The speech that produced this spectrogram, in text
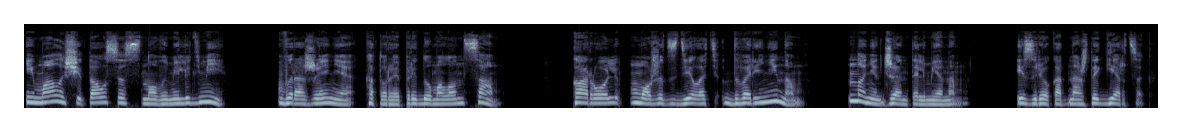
и мало считался с новыми людьми, выражение, которое придумал он сам. «Король может сделать дворянином, но не джентльменом», изрек однажды герцог.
